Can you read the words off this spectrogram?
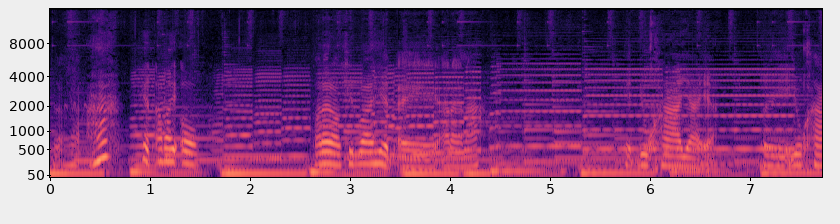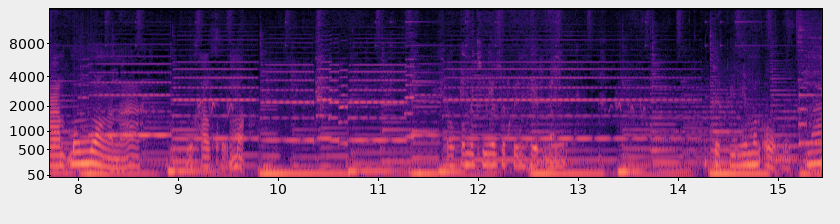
เดี๋ยวนะฮะเห็ดอะไรออกตอนแรกเราคิดว่าเห็ดไออะไรนะ เห็ดยูคาใหญ่อะไอยูคาม่วงๆอะนะยูคาขมอะเราก็ไม่คิดว่าจะเป็นเห็ดนี้ แต่ปีนี้มันออกแบบน่า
